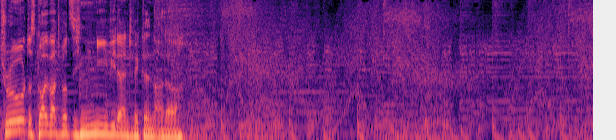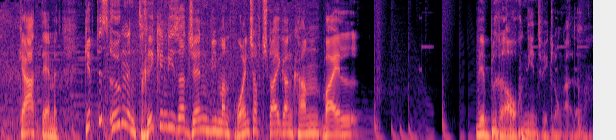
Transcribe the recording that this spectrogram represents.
True, das Golbart wird sich nie wieder entwickeln, Alter. Goddammit. Gibt es irgendeinen Trick in dieser Gen, wie man Freundschaft steigern kann? Weil wir brauchen die Entwicklung, Alter.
